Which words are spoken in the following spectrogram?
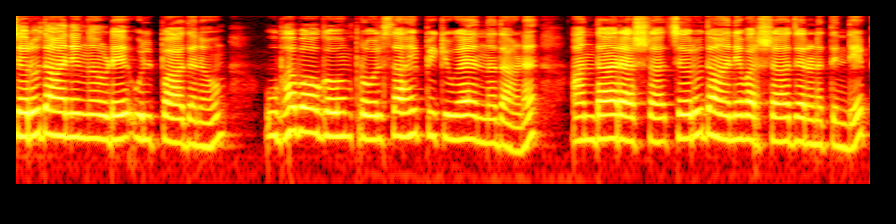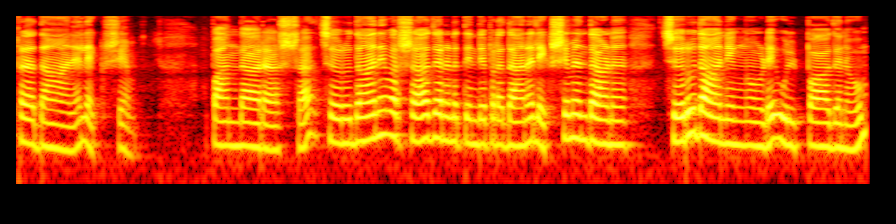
ചെറുധാന്യങ്ങളുടെ ഉൽപാദനവും ഉപഭോഗവും പ്രോത്സാഹിപ്പിക്കുക എന്നതാണ് അന്താരാഷ്ട്ര ചെറുധാന്യ വർഷാചരണത്തിന്റെ പ്രധാന ലക്ഷ്യം. അപ്പോൾ അന്താരാഷ്ട്ര ചെറുധാന്യ വർഷാചരണത്തിന്റെ പ്രധാന ലക്ഷ്യം എന്താണ്? ചെറുധാന്യങ്ങളുടെ ഉൽപാദനവും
